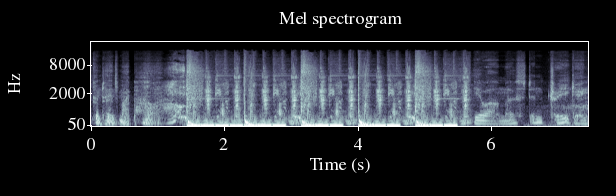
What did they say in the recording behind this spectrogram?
Contains my power. You are most intriguing.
